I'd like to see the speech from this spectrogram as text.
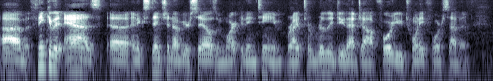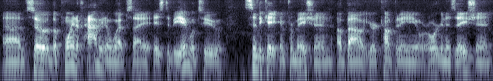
um, think of it as uh, an extension of your sales and marketing team, right? To really do that job for you 24 7. Um, so the point of having a website is to be able to syndicate information about your company or organization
